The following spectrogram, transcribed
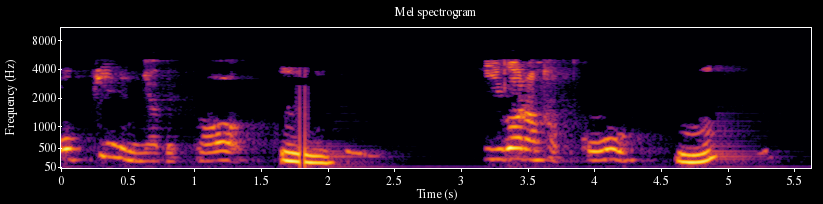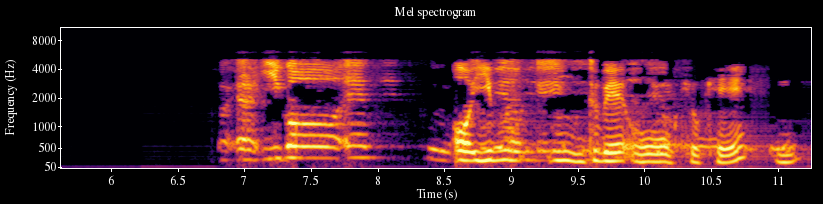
5핀은요, 그래서 응, 이거랑 같고 응. 어, 야, 이거에 그 어, 두 2분, 배의 응, 두 배, 오, 오케이, 오케이. 응.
